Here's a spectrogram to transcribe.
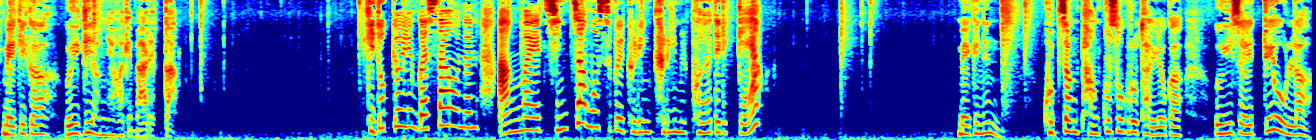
매기가 의기양양하게 말했다. 기독교인과 싸우는 악마의 진짜 모습을 그린 그림을 보여드릴게요. 매기는 곧장 방구석으로 달려가 의자에 뛰어올라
